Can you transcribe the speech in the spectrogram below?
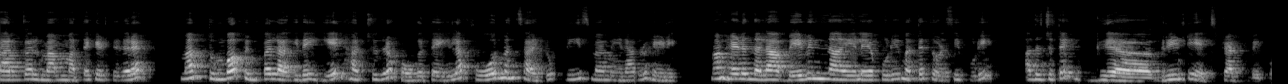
ಕಾರ್ಗಲ್ ಮ್ಯಾಮ್ ಮತ್ತೆ ಕೇಳ್ತಿದ್ದಾರೆ. ಮ್ಯಾಮ್ ತುಂಬ ಪಿಂಪಲ್ ಆಗಿದೆ. ಏನು ಹಚ್ಚಿದ್ರೆ ಹೋಗುತ್ತೆ. ಇಲ್ಲ ಫೋರ್ ಮಂತ್ಸ್ ಆಯಿತು. ಪ್ಲೀಸ್ ಮ್ಯಾಮ್ ಏನಾದರೂ ಹೇಳಿ. ಮ್ಯಾಮ್ ಹೇಳಿದ್ನಲ್ಲ, ಬೇವಿನ ಎಲೆಯ ಪುಡಿ ಮತ್ತು ತುಳಸಿ ಪುಡಿ. ಅದ್ರ ಜೊತೆ ಗ್ರೀನ್ ಟೀ ಎಕ್ಸ್ಟ್ರಾಕ್ಟ್ ಬೇಕು.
